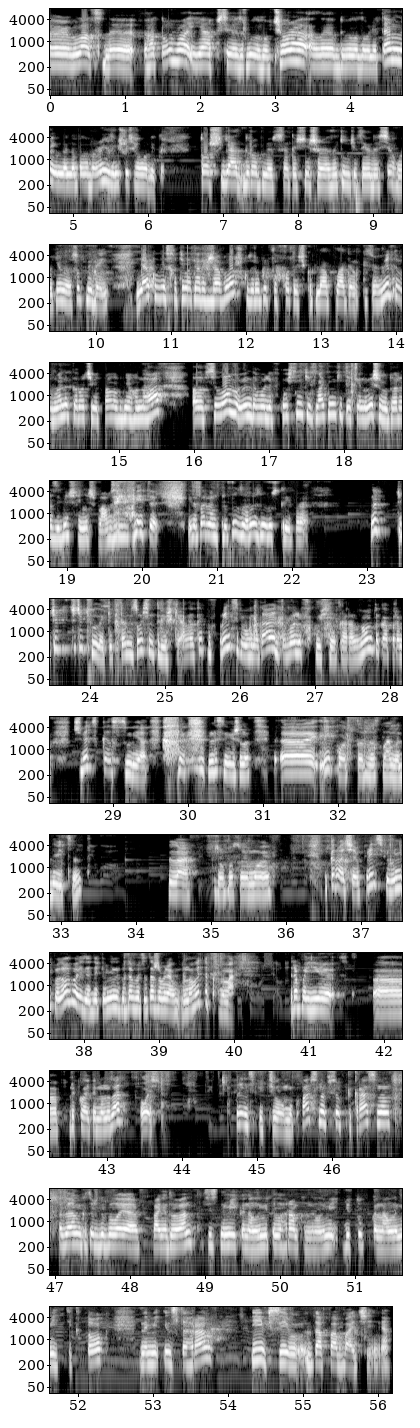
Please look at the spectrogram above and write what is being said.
Е, Власне, готова. Я все зробила його вчора, але дивила доволі темно, і в мене не було бажання щось говорити. Тож я дороблю це, точніше, закінчу це відео сьогодні, на наступний день. Я колись хотіла зняти вже обложку, зробити фоточку для обкладинки цього відео. В мене, коротше, відпала в нього нога, але в цілому він доволі вкусненький, златенький, тільки він вийшов в два рази більше, ніж мав, розумієте? І тепер він приплив розміру скріпера. Ну, чуть-чуть, великий, там зовсім трішки, але типу, в принципі, виглядають доволі вкусненько. Разом така прям шведська сім'я. Не смішно. Е, і кот теж з нами, дивіться. Ла, мою. Ну, коротше, в принципі, мені подобається, тільки мені не подобається те, що мене ноги тепер немає. Треба її е, приклеїти назад. Ось. В принципі, в цілому класно, все прекрасно. А з вами, завжди, була я, пані Дуан. Підписуйтесь на мій канал, на мій телеграм-канал, на мій ютуб канал, на мій тікток, на мій інстаграм. І всім до побачення.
